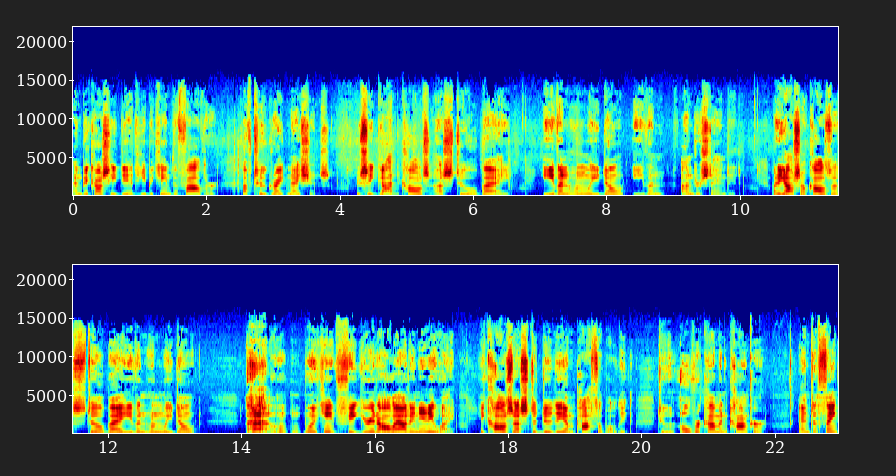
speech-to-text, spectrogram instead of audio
And because he did, he became the father of two great nations. You see, God calls us to obey even when we don't even understand it. But he also calls us to obey even when we don't, uh, when we can't figure it all out in any way. He calls us to do the impossible, to overcome and conquer, and to think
